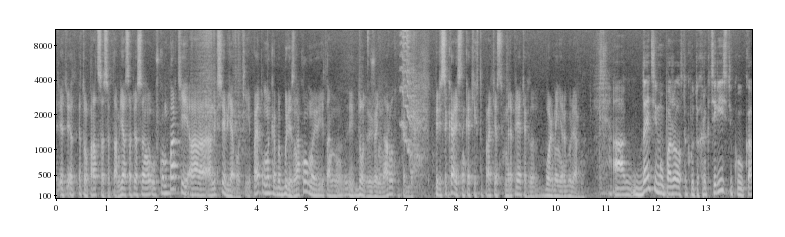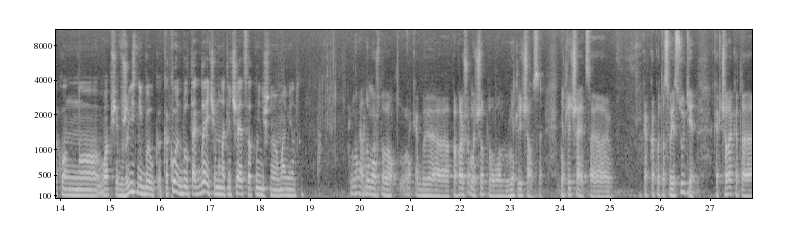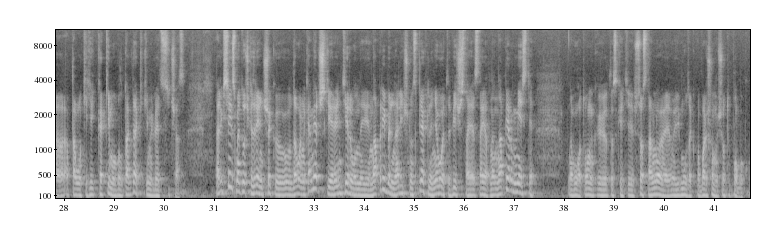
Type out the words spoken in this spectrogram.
этого процесса. Там, я, соответственно, в Компартии, а Алексей в Яблоке. И поэтому мы как бы были знакомы и, там, и до движения народ как бы, пересекались на каких-то протестных мероприятиях более-менее регулярно. А дайте ему, пожалуйста, какую-то характеристику, как он э, вообще в жизни был, какой он был тогда и чем он отличается от нынешнего момента. Ну, я думаю, что как бы, э, по большому счету он не отличался. Не отличается э, в какой-то своей сути, как человек это от того, каким он был тогда, каким является сейчас. Алексей, с моей точки зрения, человек довольно коммерческий, ориентированный на прибыль, на личный успех. Для него это вещи стоят, стоят на, на первом месте. Вот, он, э, так сказать, все остальное ему так по большому счету по боку.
